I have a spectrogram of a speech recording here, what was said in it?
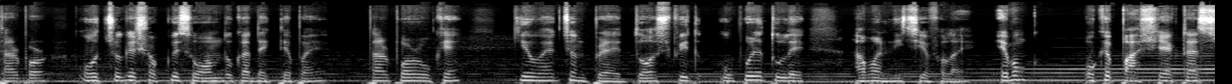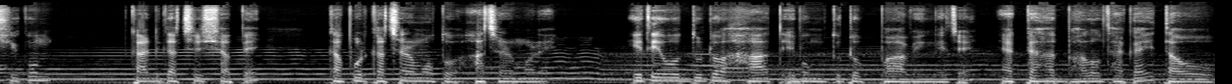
তারপর ও চোখে সবকিছু অন্ধকার দেখতে পায়। তারপর ওকে কেউ একজন প্রায় দশ ফিট উপরে তুলে আবার নিচে ফেলায় এবং ওকে পাশে একটা চিকন কাঠ গাছের সাথে কাপড় কাচার মতো আচার মারে। এতে ওর দুটো হাত এবং দুটো পা ভেঙে যায়। একটা হাত ভালো থাকায় তাও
